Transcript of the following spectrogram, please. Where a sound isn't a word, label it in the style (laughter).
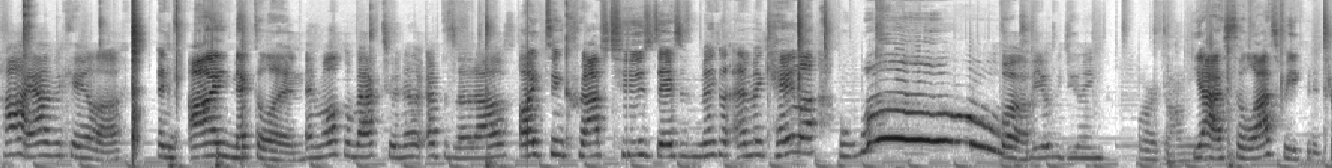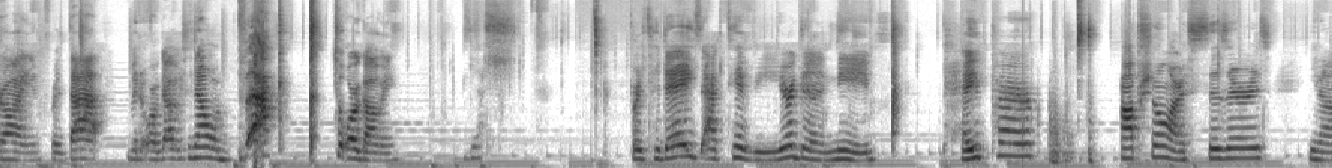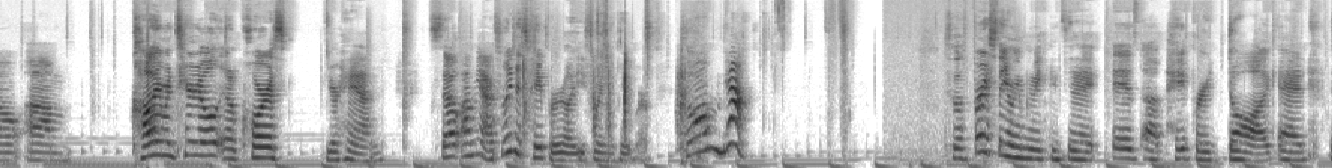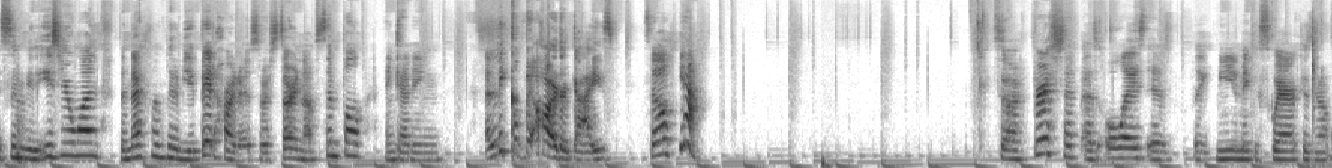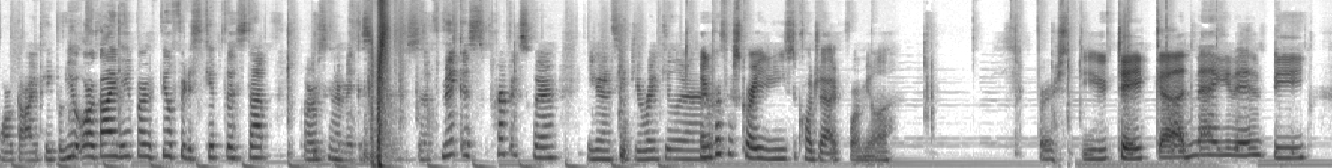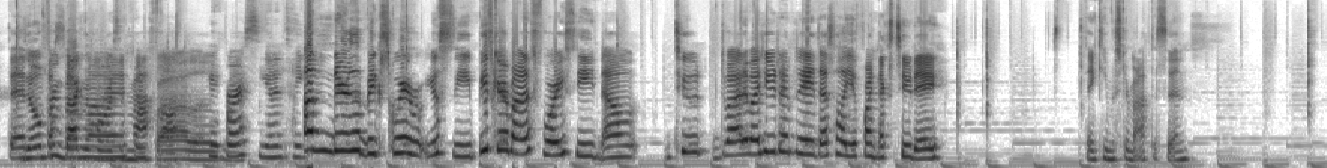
Hi, I'm Mychaela, And I'm Mychaelynn. and welcome back to another episode of Arts and Crafts Tuesdays with Mychaela and Mychaelynn. Woo! Today we'll be doing origami. Yeah, so last week we did drawing for that bit of origami, so now we're back to origami. Yes. For today's activity, you're gonna need paper, optional are scissors, you know, um, color material, and of course, your hand. So, um, yeah, it's really just paper, really, you're using paper. So, um, yeah. So the first thing we're gonna be making today is a paper dog, and it's gonna be the easier one. The next one's gonna be a bit harder, so we're starting off simple and getting a little bit harder, guys. So, yeah. So our first step, as always, is like we need to make a square because we're on origami paper. If you origami paper, feel free to skip this step. But we're just gonna make a square. So to make a perfect square, you're gonna take your regular. Make a perfect square, you use the quadratic formula. First, you take a negative b, then Don't bring plus back or the horse minus and math off. follow Okay, first you're gonna take. Under the big square, you'll see b squared minus 4ac. Now, 2 divided by 2 times 8, that's how you'll find next 2 day. Thank you, Mr. Matheson.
